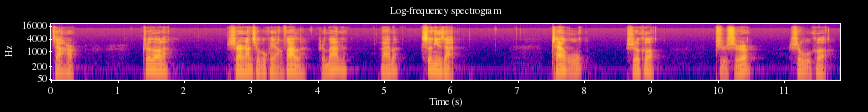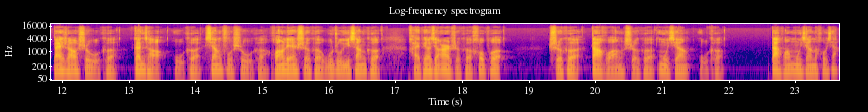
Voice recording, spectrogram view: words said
加号，知道了。十二肠球部溃疡犯了，怎么办呢？来吧，四逆散：柴胡十克，枳实十五克，白芍十五克，甘草五克，香附十五克，黄连十克，吴茱萸三克，海飘香二十克，厚朴十克，大黄十克，木香五克。大黄木香的后下。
